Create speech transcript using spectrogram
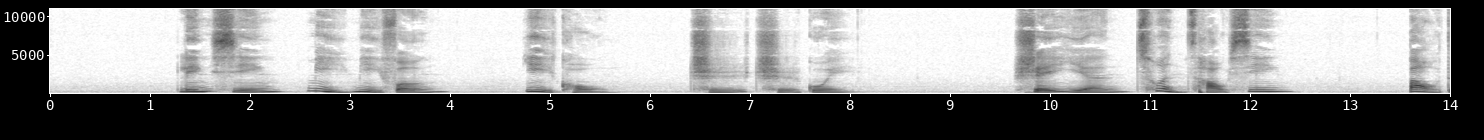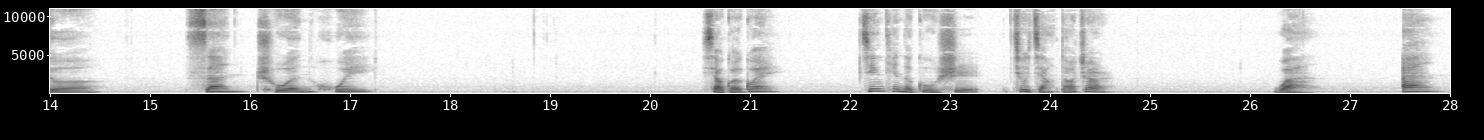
临行密密缝，意恐迟迟归。谁言寸草心，报得三春晖。小乖乖，今天的故事就讲到这儿。晚安。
